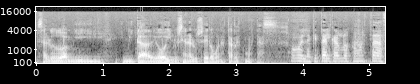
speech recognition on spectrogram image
saludo a mi invitada de hoy, Luciana Lucero. Buenas tardes, ¿cómo estás? Hola, ¿qué tal Carlos? ¿Cómo estás?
